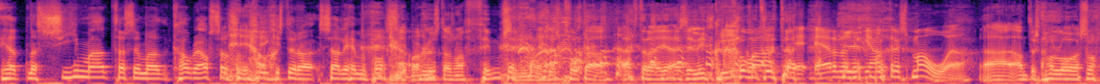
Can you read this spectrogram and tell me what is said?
hérna símat þar sem að Kári Ásarsson Já. þykist vera Sally Heimir Post Ég bara að hlusta á svona fimm daga eftir að þessi linkur Í kom á hvað, Twitter. Er hann ekki Andrei Smá eða? Ja, Andrés Már Lóðarsson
